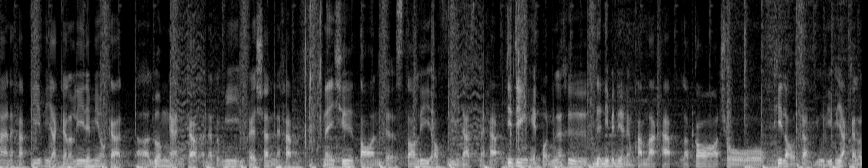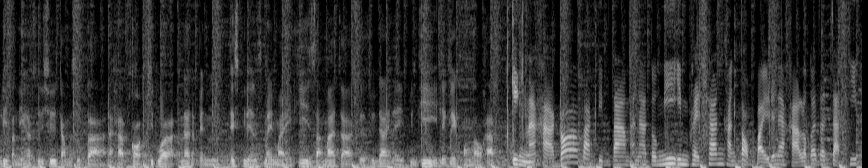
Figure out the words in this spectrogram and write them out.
มากๆนะครับที่พยักแกลเลอรี่ได้มีโอกาสร่วมงานกับ Anatomy Impression นะครับในชื่อตอน The Story of Venus นะครับจริงๆ เหตุผลมันก็คือเดือนนี้เป็นเดือนแห่งความรักครับ แล้วก็โชว์ที่เราจัดอยู่ที่พยักแกลเลอรี่ตอนนี้ก็คือชื่อกรรมสุตรานะครับก็คิดว่าน่าจะเป็น experience ใหม่ๆ ที่สามารถจะเกิดขึ้นได้ในพื้นที่เล็กๆ ของเราครับ กิ่งนะคะก็ฝากติดตาม Anatomy Impression ครั้งต่อไปด้วยนะคะแล้วก็จะจัดที่พ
